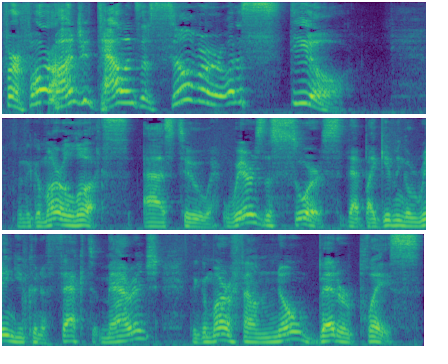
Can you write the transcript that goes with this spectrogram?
for 400 talents of silver. What a steal when the Gemara looks as to where's the source that by giving a ring you can affect marriage, the Gemara found no better place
